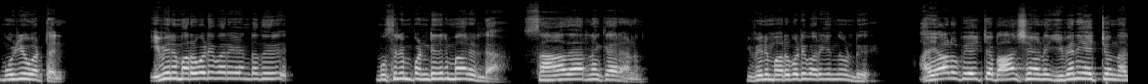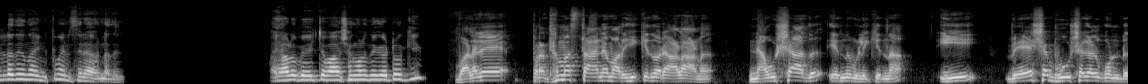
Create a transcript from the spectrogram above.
മുഴുവട്ടൻ. ഇവന് മറുപടി പറയേണ്ടത് മുസ്ലിം പണ്ഡിതന്മാരല്ല സാധാരണക്കാരാണ്. ഇവന് മറുപടി പറയുന്നുണ്ട് അയാൾ ഉപയോഗിച്ച ഭാഷയാണ് ഇവന് ഏറ്റവും നല്ലത് എന്നാണ് എനിക്ക് മനസ്സിലാവുന്നത്. അയാൾ ഉപയോഗിച്ച ഭാഷകളൊന്ന് കേട്ടു നോക്കി വളരെ പ്രഥമ സ്ഥാനം അർഹിക്കുന്ന ഒരാളാണ് നൗഷാദ് എന്ന് വിളിക്കുന്ന ഈ വേഷഭൂഷകൾ കൊണ്ട്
